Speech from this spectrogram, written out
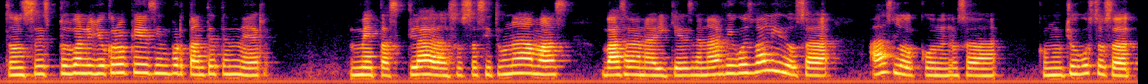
Entonces, pues bueno, yo creo que es importante tener metas claras, o sea, si tú nada más vas a ganar y quieres ganar, digo, es válido, o sea, hazlo con, o sea, con mucho gusto, o sea,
